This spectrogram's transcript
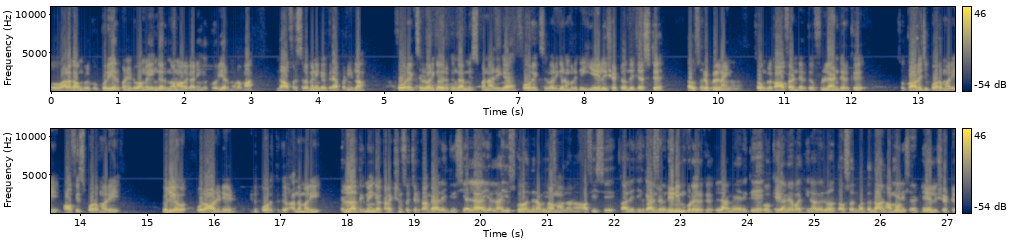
ஸோ அழகா உங்களுக்கு கொரியர் பண்ணிடுவாங்க. எங்க இருந்தாலும் அழகா நீங்க கொரியர் மூலமா இந்த ஆஃபர்ஸ் எல்லாமே நீங்க கிராப் பண்ணிடலாம். ஃபோர் எக்ஸல் வரைக்கும் இருக்குங்க. மிஸ் பண்ணாதீங்க. ஃபோர் எக்ஸல் வரைக்கும் நம்மளுக்கு ஏழு ஷர்ட் வந்து just thousand triple nine so உங்களுக்கு ஆஃப் ஹேண்ட் இருக்கு ஃபுல் ஹேண்ட் இருக்கு. ஸோ காலேஜ் போற மாதிரி ஆஃபீஸ் போற மாதிரி வெளியே ஒரு ஹாலிடே இது போறதுக்கு அந்த மாதிரி எல்லாத்துக்குமே இங்க கலெக்ஷன்ஸ் வச்சிருக்காங்க. காலேஜ் யூஸ் எல்லா எல்லா யூஸ்க்கும் வந்து நம்ம யூஸ். பண்ணலாம். ஆஃபீஸ் காலேஜ் கேஷுவல் டெனிம் கூட இருக்கு. எல்லாமே இருக்கு. எல்லாமே பாத்தீங்கன்னா வெறும் தௌசண்ட் மட்டும் தான் ஏழு ஷர்ட் ஏழு ஷர்ட்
